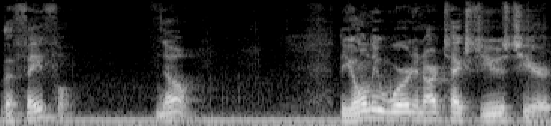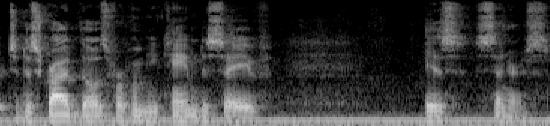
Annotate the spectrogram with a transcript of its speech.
The faithful? No. The only word in our text used here to describe those for whom he came to save is sinners.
